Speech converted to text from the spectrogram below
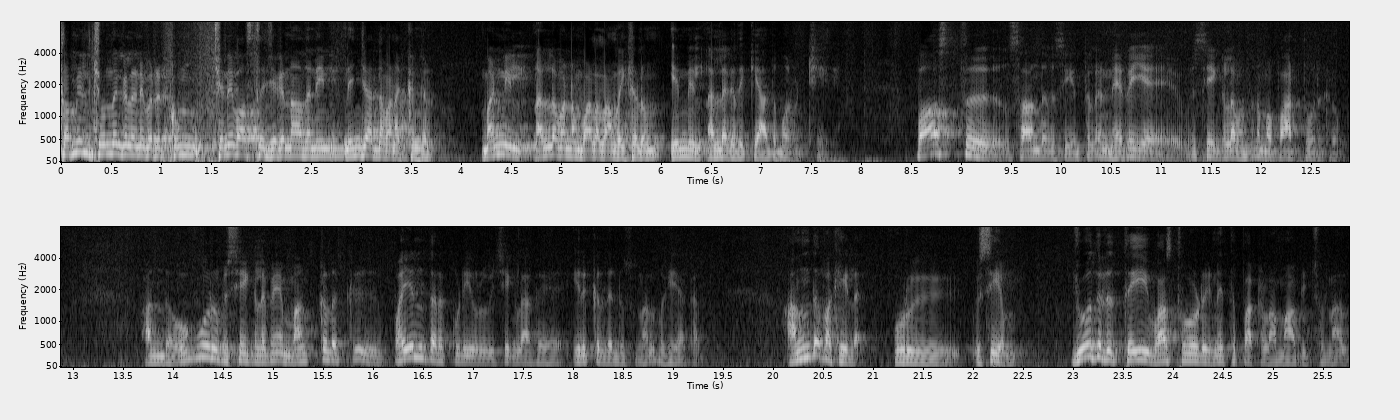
தமிழ் சொந்தங்கள் அனைவருக்கும் சென்னை வாஸ்து ஜெகநாதனின் நெஞ்சார்ந்த வணக்கங்கள். மண்ணில் நல்ல வண்ணம் வாழலாம் வைக்கலும் எண்ணில் நல்ல கதைக்கு அதுமோர் வெற்றி. வாஸ்து சார்ந்த விஷயத்தில் நிறைய விஷயங்களை வந்து நம்ம பார்த்து வருகிறோம். அந்த ஒவ்வொரு விஷயங்களுமே மக்களுக்கு பயன் தரக்கூடிய ஒரு விஷயங்களாக இருக்கிறது என்று சொன்னால் வகையாகாது. அந்த வகையில் ஒரு விஷயம் ஜோதிடத்தை வாஸ்துவோடு இணைத்து பார்க்கலாமா அப்படின்னு சொன்னால்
